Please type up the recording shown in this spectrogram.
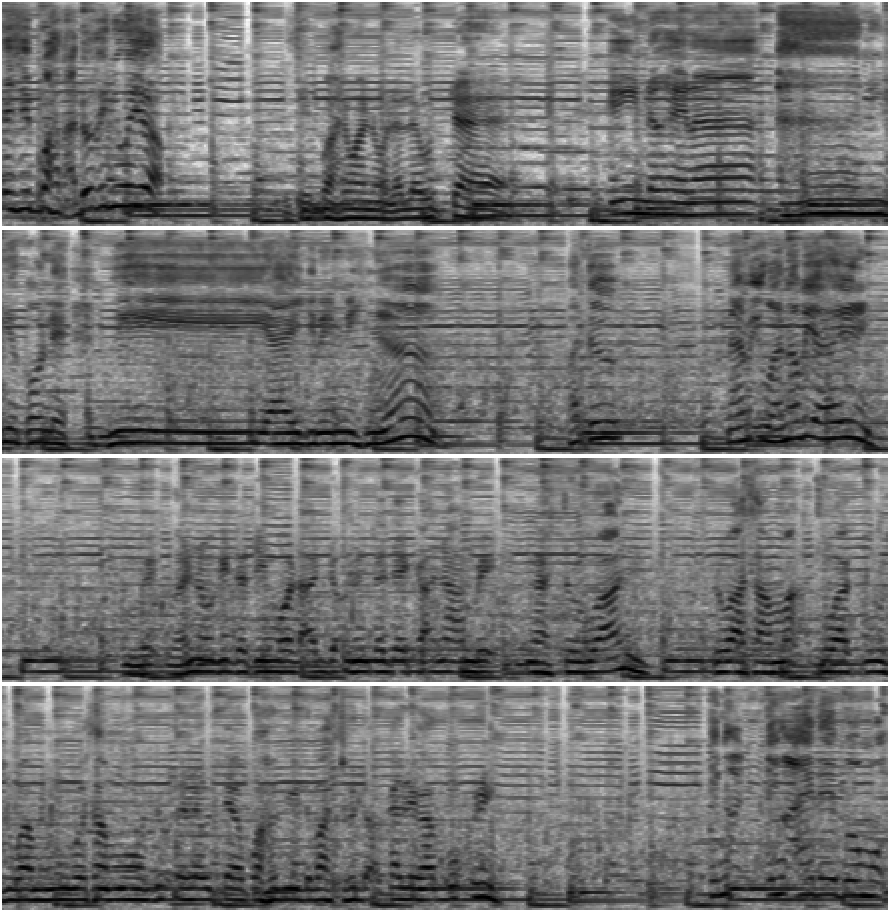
Eh, sebah tak ada sini wajah. Di mana? Dalam hutan. Indah lah. Ah, ni dia kolek. Weh, air jenis ni. Ha? Lepas tu, nak ambil mana biar air ni? Ambil mana kita timbul tak ada ni kita cakap nak ambil ngas ni. Luar sama, luar aku, luar munggu sama duduk dalam hotel apa hari lepas tu dak kali rambut ni. Tengok, tengok air dari bomok.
